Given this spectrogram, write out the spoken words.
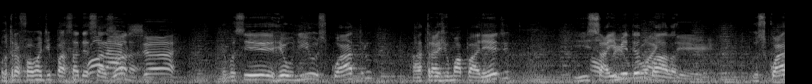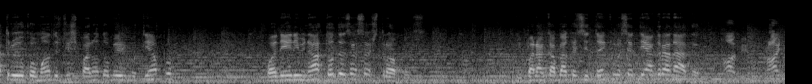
Outra forma de passar dessa Right zona sir. é você reunir os quatro atrás de uma parede e I'll sair metendo right bala. there. Os quatro e o comando disparando ao mesmo tempo podem eliminar todas essas tropas. E para acabar com esse tanque você tem a granada. Be right.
